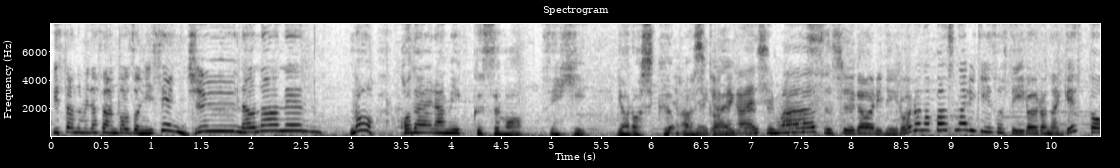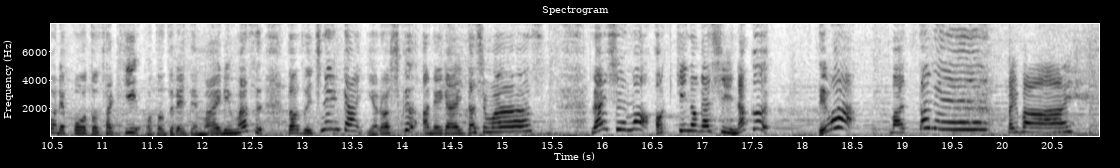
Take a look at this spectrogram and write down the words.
リスナーの皆さんどうぞ2017年の小平ミックスもぜひよろしくお願いいたします。週替わりでいろいろなパーソナリティそしていろいろなゲストレポート先訪れてまいります。どうぞ1年間よろしくお願いいたします。来週もお聞き逃しなく。ではまたねバイバイ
